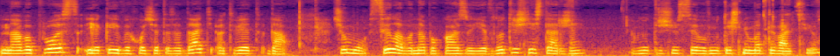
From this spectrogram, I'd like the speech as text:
на вопрос, який ви хочете задати, ответ да. Чому? Сила вона показує внутрішній стержень, внутрішню силу, внутрішню мотивацію,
